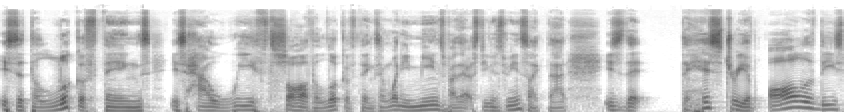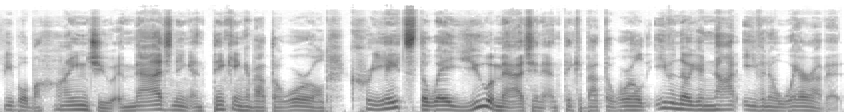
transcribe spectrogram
is that the look of things is how we saw the look of things. And what he means by that, Stevens means like that, is that the history of all of these people behind you imagining and thinking about the world creates the way you imagine and think about the world, even though you're not even aware of it.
